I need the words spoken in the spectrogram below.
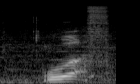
Woof.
